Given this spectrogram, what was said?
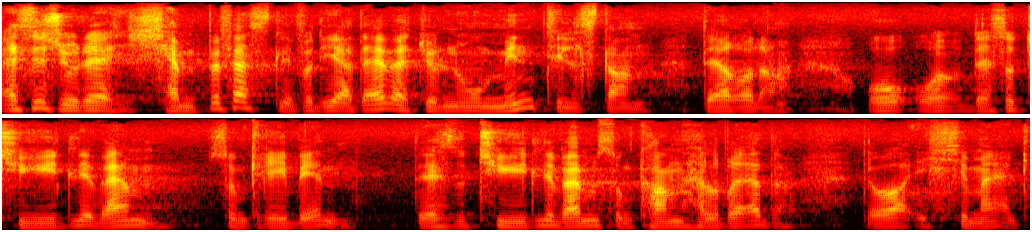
Jeg syns jo det er kjempefestlig, fordi jeg vet jo noe om min tilstand der og da. Og, og, det er så tydelig hvem som griper inn. Det er så tydelig hvem som kan helbrede. Det var ikke meg,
